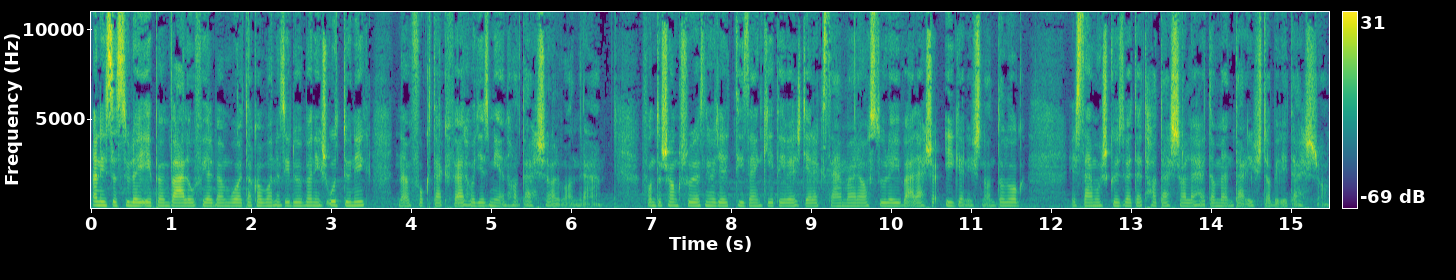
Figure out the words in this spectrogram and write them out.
Anissa szülei éppen válófélben voltak abban az időben, és úgy tűnik, nem fogták fel, hogy ez milyen hatással van rá. Fontos hangsúlyozni, hogy egy 12 éves gyerek számára a szülei válása igenis nagy dolog, és számos közvetett hatással lehet a mentális stabilitásra.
